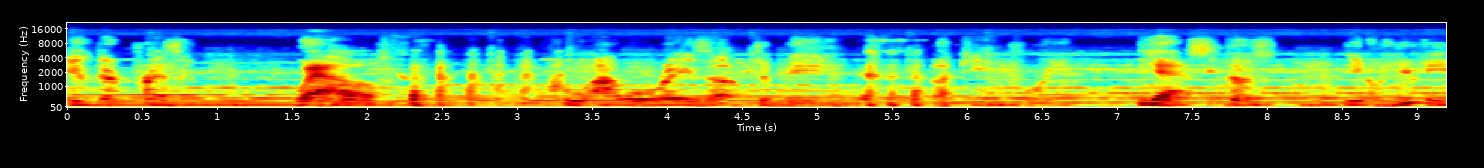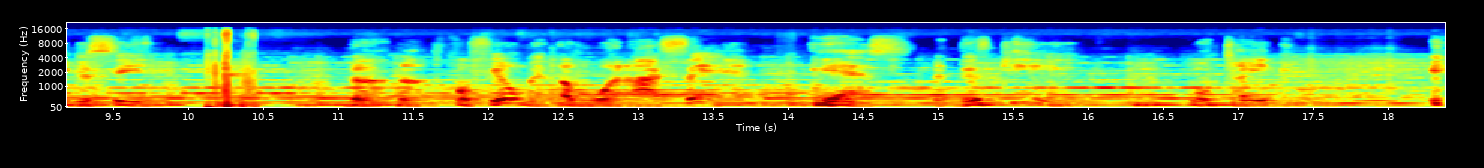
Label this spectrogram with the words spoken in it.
in their present, Well, who I will raise up to be a king for you. yes. because you know you need to see the the fulfillment of what I said Yes. that this king will take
